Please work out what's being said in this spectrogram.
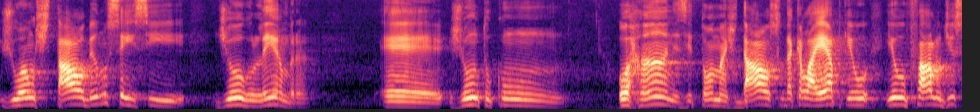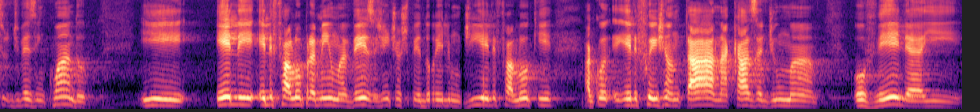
João Staub, eu não sei se Diogo lembra, é, junto com Ohanes e Thomas Dawson, daquela época, eu, eu falo disso de vez em quando, e ele, ele falou para mim uma vez, a gente hospedou ele um dia, ele falou que ele foi jantar na casa de uma ovelha e,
